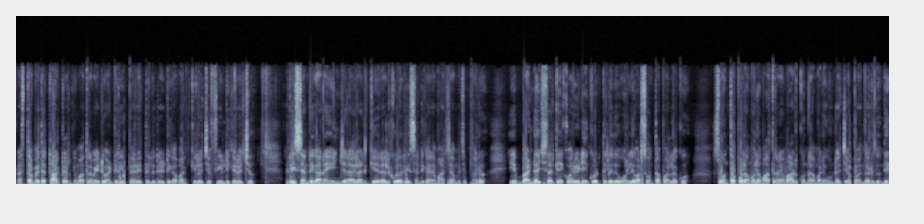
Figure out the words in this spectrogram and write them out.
ప్రస్తుతం అయితే ట్రాక్టర్కి మాత్రం ఎటువంటి రిపేర్ అయితే డైరెక్ట్గా వర్క్కి వెళ్ళొచ్చు ఫీల్డ్కి వెళ్ళొచ్చు. రీసెంట్గానే engine oil and gear oil కూడా రీసెంట్గానే మార్చామని చెప్తున్నారు. ఈ బండి వచ్చేసరికి ఎక్కువ రీడింగ్ కూడా తెలియదు. ఓన్లీ వారి సొంత పనులకు సొంత పొలంలో మాత్రమే వాడుకున్నామని ఉండదు చెప్పడం జరుగుతుంది.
